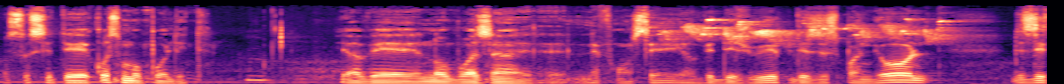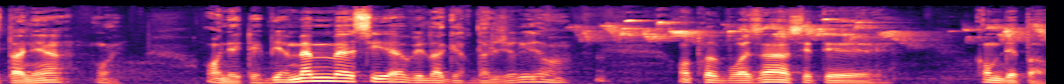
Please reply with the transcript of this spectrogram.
Parce que c'était cosmopolite. Il y avait nos voisins, euh, les Français, il y avait des Juifs, des Espagnols, des Italiens. Ouais. On était bien, même euh, s'il y avait la guerre d'Algérie. hein. Entre voisins, c'était comme des parents.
